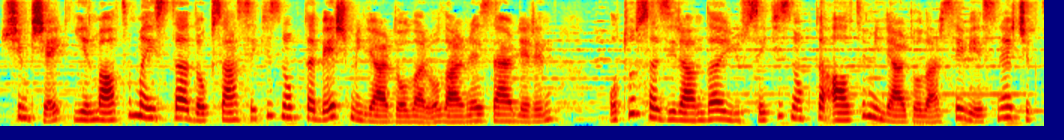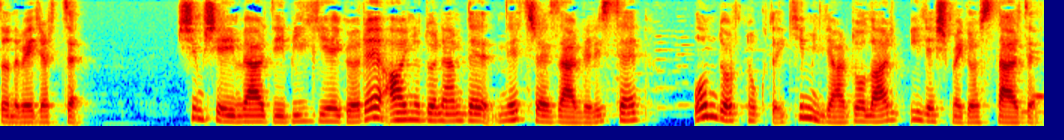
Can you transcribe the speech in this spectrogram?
Şimşek, 26 Mayıs'ta 98.5 milyar dolar olan rezervlerin 30 Haziran'da 108.6 milyar dolar seviyesine çıktığını belirtti. Şimşek'in verdiği bilgiye göre aynı dönemde net rezervler ise 14.2 milyar dolar iyileşme gösterdi.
